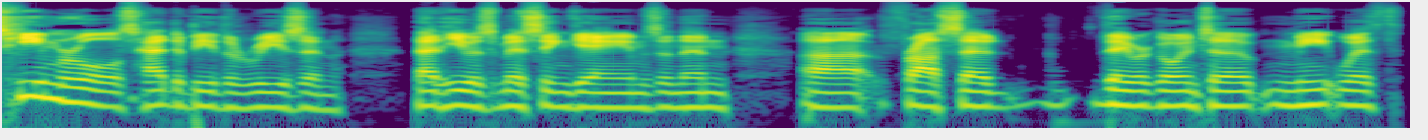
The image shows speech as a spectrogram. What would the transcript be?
team rules had to be the reason that he was missing games, and then uh, Frost said they were going to meet with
